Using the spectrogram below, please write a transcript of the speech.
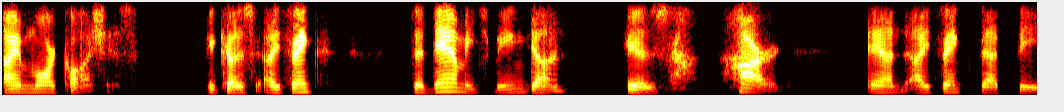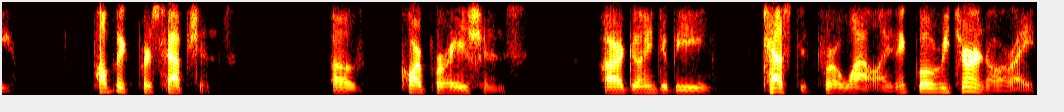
I'm more cautious because I think the damage being done is hard. And I think that the public perceptions of corporations are going to be tested for a while. I think we'll return all right,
